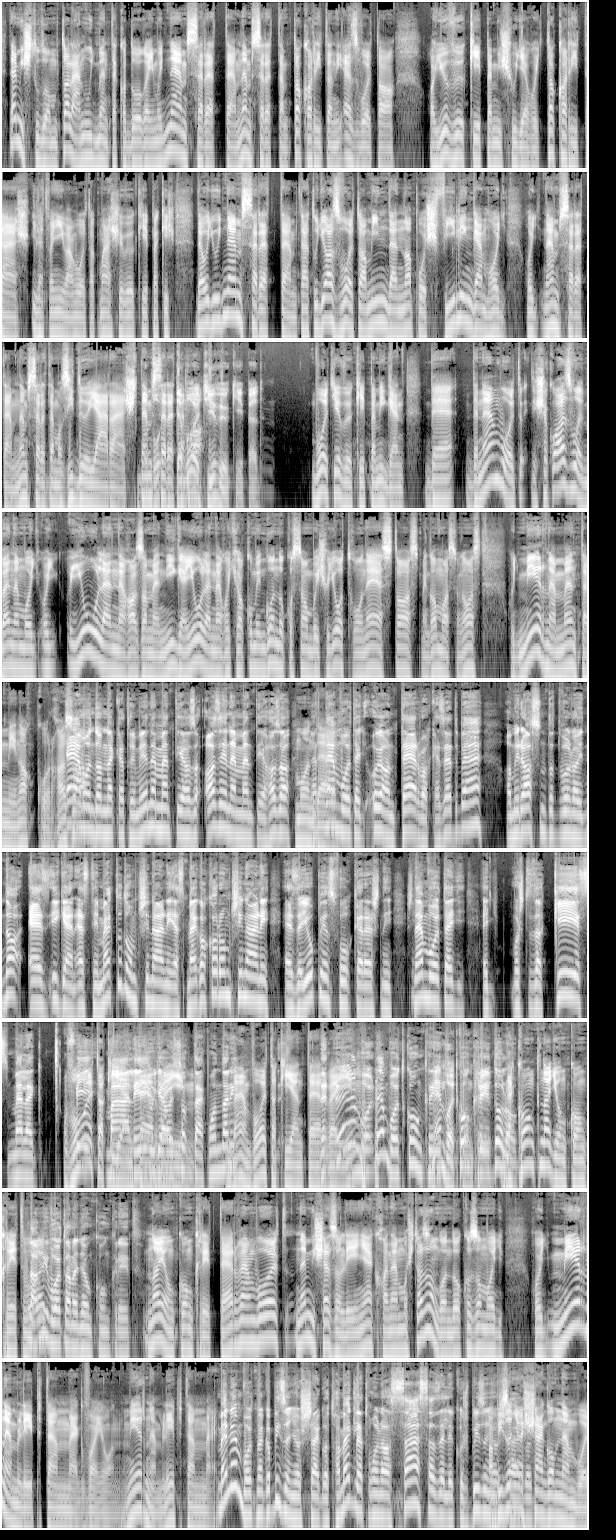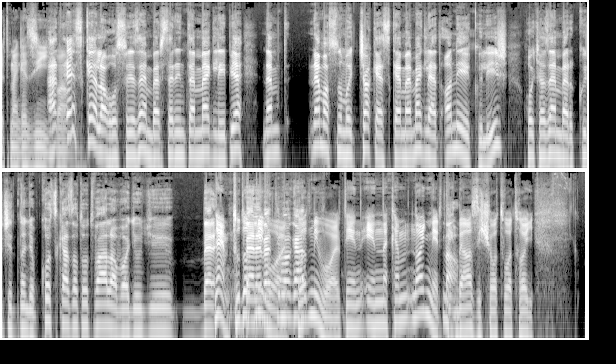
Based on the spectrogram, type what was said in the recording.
nem is tudom, talán úgy mentek a dolgaim, hogy nem szerettem, nem szerettem takarítani, ez volt a, a jövőképem is ugye, hogy takarítás, illetve nyilván voltak más jövőképek is, de hogy úgy nem szerettem, tehát ugye az volt a mindennapos feelingem, hogy, hogy nem szeretem, nem szeretem az időjárást, nem de, szeretem De volt a... jövőképed? Volt jövőképem, igen, de, de nem volt, és akkor az volt bennem, hogy, hogy jó lenne hazamenni, igen, jó lenne, hogyha akkor még gondolkoztam abban is, hogy otthon ezt, azt, meg amazt, meg azt, hogy miért nem mentem én akkor haza. Elmondom neked, hogy miért nem mentél haza, azért nem mentél haza, Mondd mert el. nem volt egy olyan terv a kezedbe, amire azt mondtad volna, hogy na ez igen, ezt én meg tudom csinálni, ezt meg akarom csinálni, ezzel jó pénzt fogok keresni, és nem volt egy, egy most ez a kész, meleg voltak Málé, ilyen terveim. ugye, ahogy szokták mondani. Nem, voltak ilyen terveim. De nem, volt, nem volt konkrét, nem volt konkrét, konkrét dolog. De konk, nagyon konkrét volt. Na, mi volt a nagyon konkrét? Nagyon konkrét tervem volt, nem is ez a lényeg, hanem most azon gondolkozom, hogy, hogy miért nem léptem meg vajon? Miért nem léptem meg? Mert nem volt meg a bizonyosságot. Ha meg lett volna a százszázalékos bizonyosságot... A bizonyosságom nem volt meg, ez így hát van. ez kell ahhoz, hogy az ember szerintem meglépje. Nem, nem azt mondom, hogy csak ez kell, mert meg lehet anélkül is, hogyha az ember kicsit nagyobb kockázatot vállal, vagy úgy be, Nem, tudod mi volt? Magát. Tudod mi volt? Én, én nekem nagy mértékben Na. az is ott volt, hogy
